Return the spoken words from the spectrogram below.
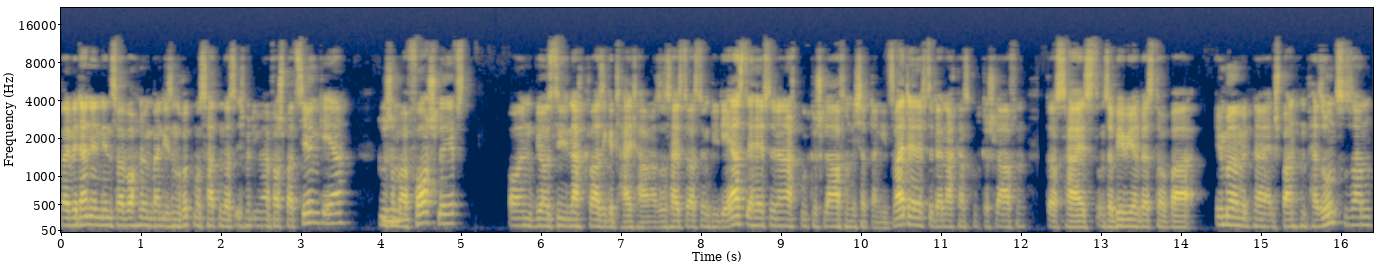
weil wir dann in den zwei Wochen irgendwann diesen Rhythmus hatten, dass ich mit ihm einfach spazieren gehe, du mhm. schon mal vorschläfst und wir uns die Nacht quasi geteilt haben. Also das heißt, du hast irgendwie die erste Hälfte der Nacht gut geschlafen und ich habe dann die zweite Hälfte der Nacht ganz gut geschlafen. Das heißt, unser Babyinvestor war immer mit einer entspannten Person zusammen,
